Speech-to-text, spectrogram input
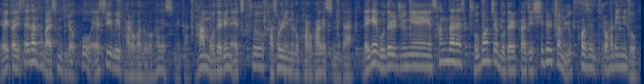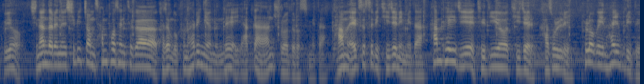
여기까지 세단타 말씀드렸고 SUV 바로 가도록 하겠습니다. 다음 모델인 X2 가솔린으로 바로 가겠습니다. 4개 모델 중에 상단에서 두 번째 모델까지 11.6%로 할인이 높고요. 지난달에는 12.3%가 가장 높은 할인이었는데 약간 줄어들었습니다. 다음은 X3 디젤입니다. 한 페이지에 드디어 디젤, 가솔린, 플러그인 하이브리드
